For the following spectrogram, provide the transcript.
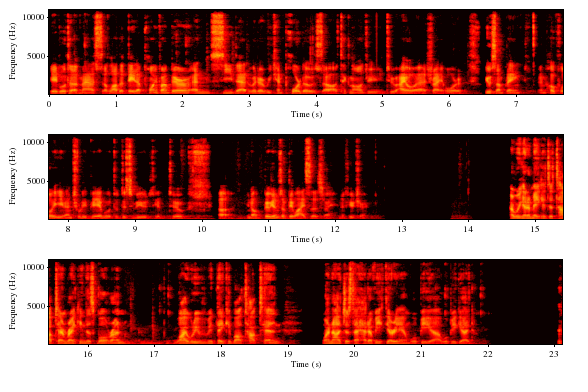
be able to amass a lot of data point from there and see that whether we can port those uh, technology to iOS, right, or build something and hopefully eventually be able to distribute it to, uh, you know, billions of devices, right, in the future. Are we going to make it to top 10 ranking this bull run? Why would we even think about top 10? why not just ahead of Ethereum will be uh, will be good. yeah.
